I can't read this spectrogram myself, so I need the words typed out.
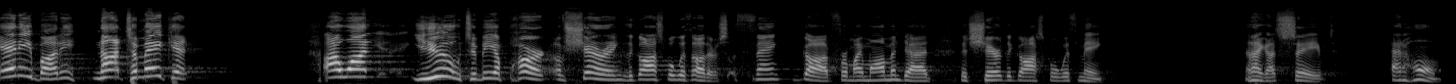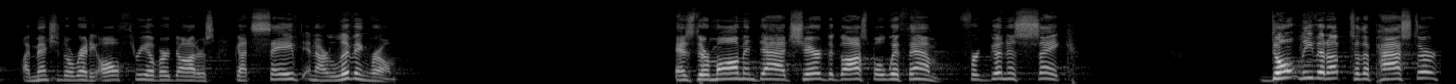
anybody not to make it. I want you to be a part of sharing the gospel with others. Thank God for my mom and dad that shared the gospel with me. And I got saved at home. I mentioned already, all three of our daughters got saved in our living room. As their mom and dad shared the gospel with them, for goodness sake, don't leave it up to the pastor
